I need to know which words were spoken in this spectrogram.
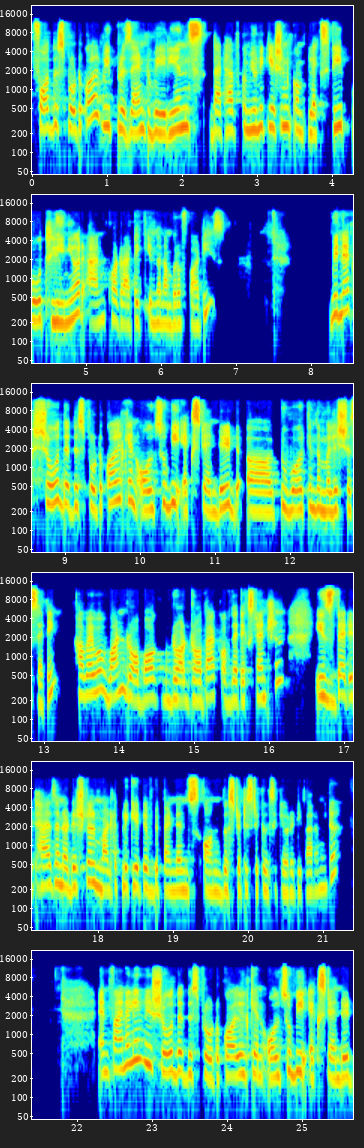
for this protocol, we present variants that have communication complexity, both linear and quadratic in the number of parties. We next show that this protocol can also be extended uh, to work in the malicious setting. However, one drawback, draw, drawback of that extension is that it has an additional multiplicative dependence on the statistical security parameter. And finally, we show that this protocol can also be extended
